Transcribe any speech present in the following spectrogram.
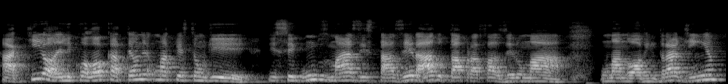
Aqui, ó, ele coloca até uma questão de, de segundos, mas está zerado, tá? Para fazer uma, uma nova entradinha.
